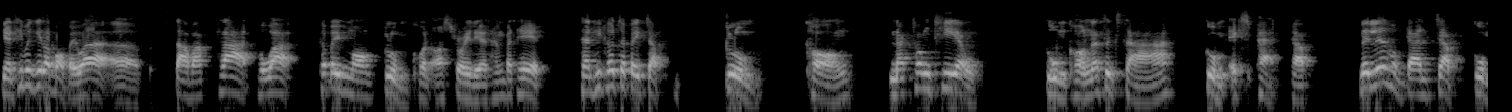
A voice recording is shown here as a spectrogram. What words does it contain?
อย่างที่เมื่อกี้เราบอกไปว่า Starbucks พลาด เพราะว่าเขาไปมองกลุ่มคนออสเตรเลียทั้งประเทศ แทนที่เขาจะไปจับกลุ่มของนักท่องเที่ยว กลุ่มของนักศึกษากลุ่ม expat ครับในเรื่องของการจับกลุ่ม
